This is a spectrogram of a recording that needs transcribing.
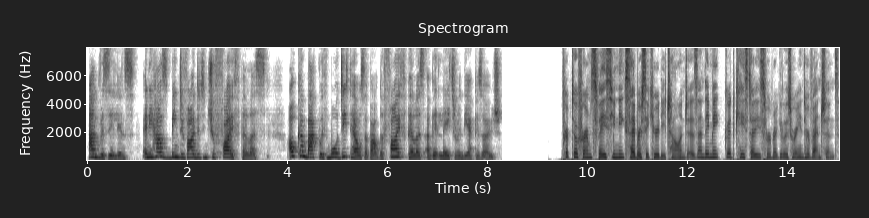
and resilience, and it has been divided into five pillars I'll come back with more details about the five pillars a bit later in the episode. Crypto firms face unique cybersecurity challenges, and they make good case studies for regulatory interventions.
